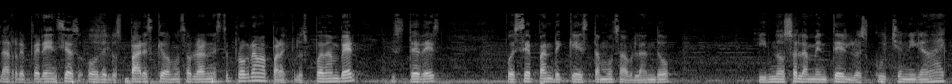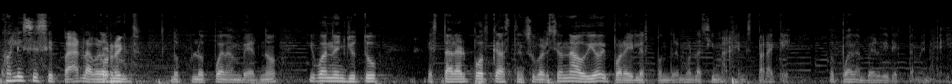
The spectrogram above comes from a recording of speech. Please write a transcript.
las referencias o de los pares que vamos a hablar en este programa para que los puedan ver y ustedes pues sepan de qué estamos hablando y no solamente lo escuchen y digan, ay, ¿cuál es ese par? La verdad, Correcto. Lo, lo puedan ver, ¿no? Y bueno, en YouTube estará el podcast en su versión audio y por ahí les pondremos las imágenes para que lo puedan ver directamente ahí.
